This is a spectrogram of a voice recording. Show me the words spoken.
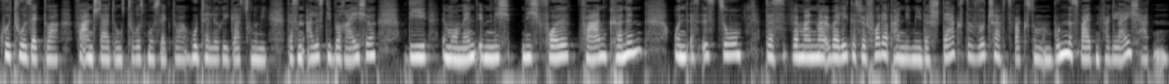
Kultursektor, Veranstaltungs-, Tourismussektor, Hotellerie, Gastronomie. Das sind alles die Bereiche, die im Moment eben nicht, nicht voll fahren können. Und es ist so, dass wenn man mal überlegt, dass wir vor der Pandemie das stärkste Wirtschaftswachstum im bundesweiten Vergleich hatten.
